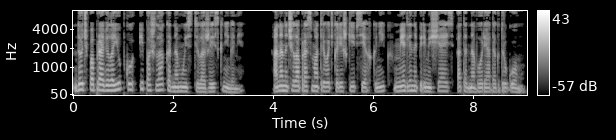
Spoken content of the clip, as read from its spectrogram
Дочь поправила юбку и пошла к одному из стеллажей с книгами. Она начала просматривать корешки всех книг, медленно перемещаясь от одного ряда к другому.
